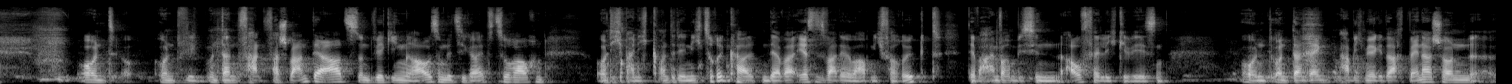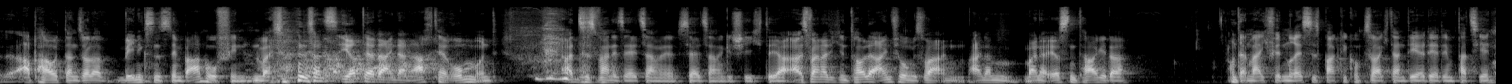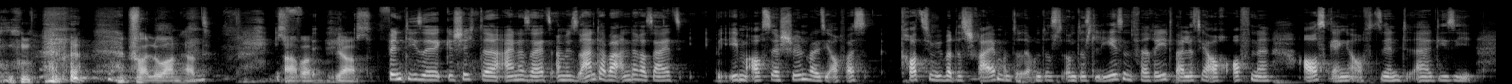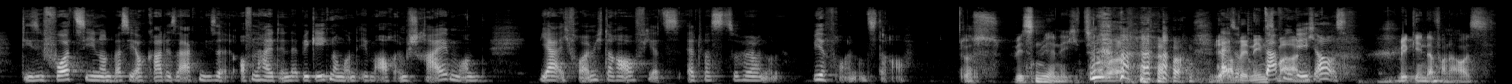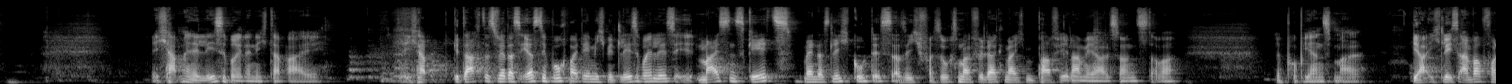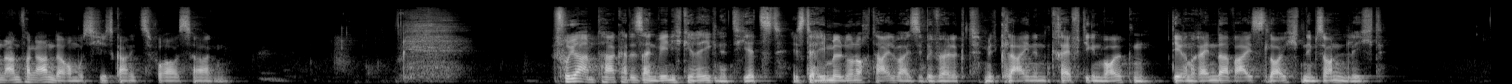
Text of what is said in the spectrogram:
Und, und, wir, und dann verschwand der Arzt und wir gingen raus, um eine Zigarette zu rauchen. Und ich meine, ich konnte den nicht zurückhalten. Der war, erstens war der überhaupt nicht verrückt. Der war einfach ein bisschen auffällig gewesen. Und, und dann habe ich mir gedacht, wenn er schon äh, abhaut, dann soll er wenigstens den Bahnhof finden, weil sonst irrt er da in der Nacht herum. Und ah, das war eine seltsame, seltsame Geschichte. Ja, es war natürlich eine tolle Einführung. Es war einer meiner ersten Tage da. Und dann war ich für den Rest des Praktikums war ich dann der, der den Patienten verloren hat. Ich, aber ja. Ich finde diese Geschichte einerseits amüsant, aber andererseits eben auch sehr schön, weil sie auch was trotzdem über das Schreiben und, und, das, und das Lesen verrät, weil es ja auch offene Ausgänge oft sind, äh, die sie die sie vorziehen und was Sie auch gerade sagten, diese Offenheit in der Begegnung und eben auch im Schreiben. Und ja, ich freue mich darauf, jetzt etwas zu hören. Wir freuen uns darauf. Das wissen wir nicht. Aber ja, also, wir nehmen es mal an. gehe ich aus. Wir gehen davon aus. Ich habe meine Lesebrille nicht dabei. Ich habe gedacht, das wäre das erste Buch, bei dem ich mit Lesebrille lese. Meistens geht's, wenn das Licht gut ist. Also ich versuche es mal, vielleicht mache ich ein paar Fehler mehr als sonst, aber wir probieren es mal. Ja, ich lese einfach von Anfang an, darum muss ich jetzt gar nichts voraussagen. Früher am Tag hat es ein wenig geregnet. Jetzt ist der Himmel nur noch teilweise bewölkt mit kleinen, kräftigen Wolken, deren Ränder weiß leuchten im Sonnenlicht.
